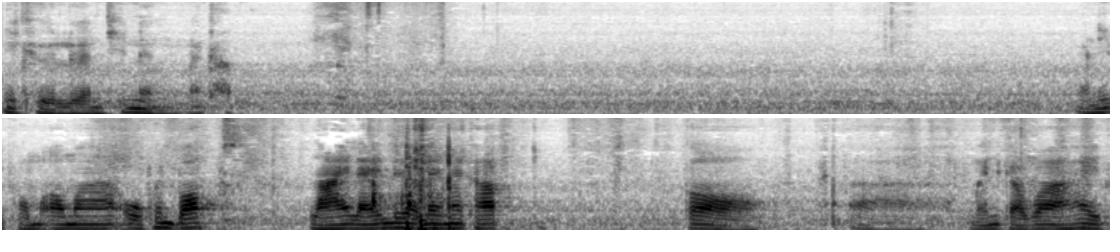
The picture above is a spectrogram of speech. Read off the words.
นี่คือเรือนที่ 1 นะครับ วันนี้ผมเอามา Open Box หลายหลายเรือนเลยนะครับ ก็เหมือนกับว่าให้เ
